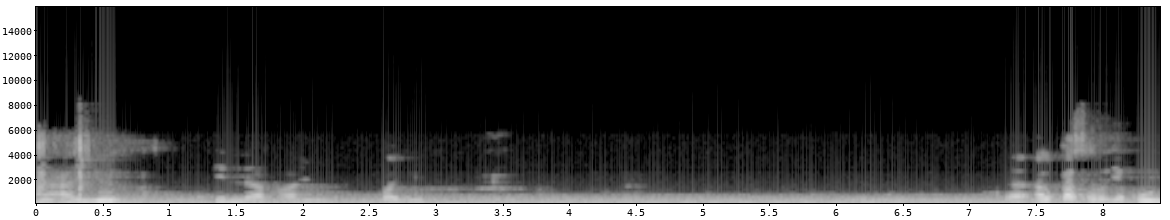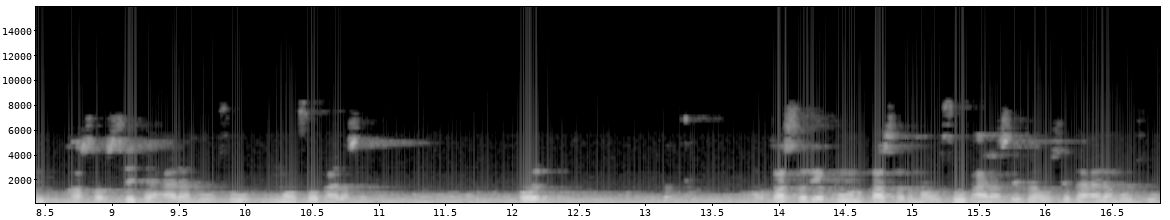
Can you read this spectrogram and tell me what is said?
ما علي إلا قائم. طيب. القصر يكون قصر صفة على موصوف وموصوف على صفة. أولى القصر يكون قصر موصوف على صفة وصفة على موصوف.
